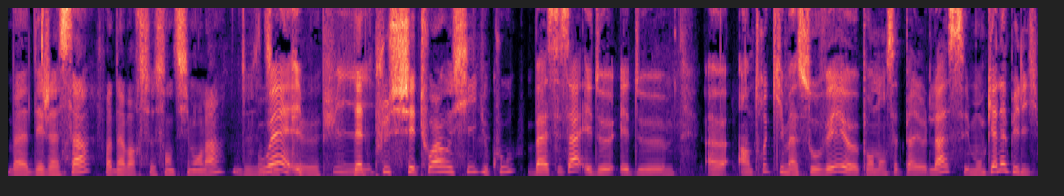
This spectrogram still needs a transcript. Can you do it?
Bah déjà ça, enfin d'avoir ce sentiment-là, de se Ouais, dire que et puis. d'être plus chez toi aussi, du coup. Bah c'est ça et de et de euh, un truc qui m'a sauvé euh, pendant cette période-là, c'est mon canapé lit.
